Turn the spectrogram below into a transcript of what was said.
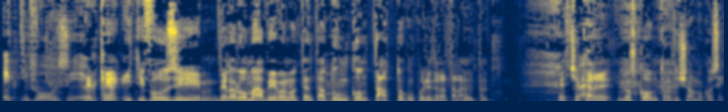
e tifosi. Perché i tifosi della Roma avevano tentato un contatto con quelli dell'Atalanta. per cercare Beh. lo scontro, diciamo così.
